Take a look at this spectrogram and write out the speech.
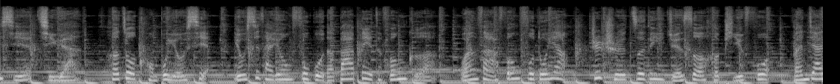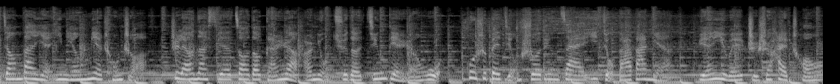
袭起源。合作恐怖游戏，游戏采用复古的八 bit 风格，玩法丰富多样，支持自定义角色和皮肤。玩家将扮演一名灭虫者，治疗那些遭到感染而扭曲的经典人物。故事背景设定在一九八八年，原以为只是害虫，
